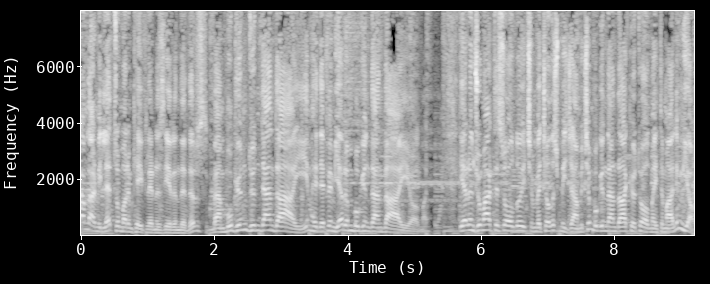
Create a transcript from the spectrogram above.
Akşamlar millet. Umarım keyifleriniz yerindedir. Ben bugün dünden daha iyiyim. Hedefim yarın bugünden daha iyi olmak. Yarın cumartesi olduğu için ve çalışmayacağım için bugünden daha kötü olma ihtimalim yok.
